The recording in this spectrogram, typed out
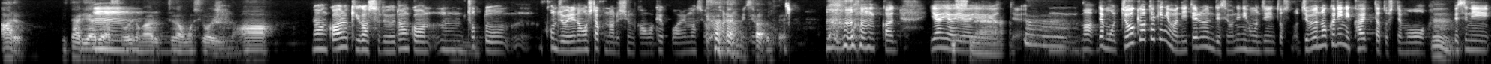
あるイタリアではそういうのがあるっていうのは面白いな。なんかある気がする。なんか、うん、ちょっと根性入れ直したくなる瞬間は結構ありますよね。彼ら見てると。なんか、いやいやいやいやいやって。うん、まあ、でも状況的には似てるんですよね、日本人とその。自分の国に帰ったとしても、うん、別に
